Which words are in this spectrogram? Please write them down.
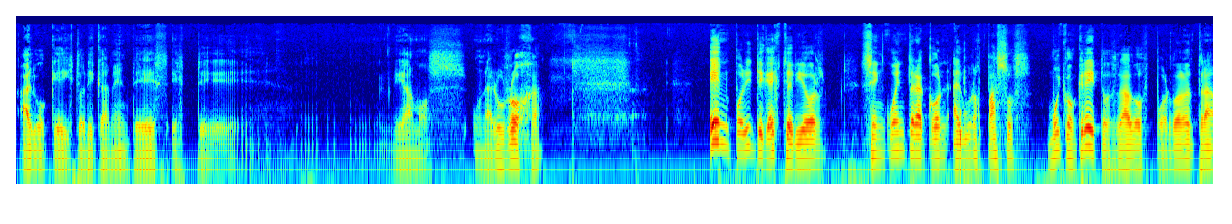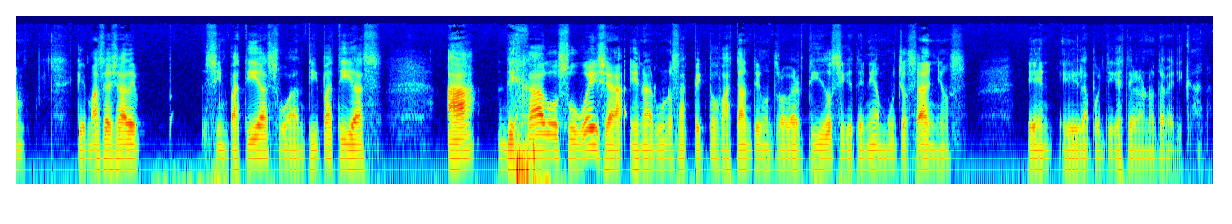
algo que históricamente es, este, digamos, una luz roja. En política exterior se encuentra con algunos pasos muy concretos dados por Donald Trump, que más allá de simpatías o antipatías, ha dejado su huella en algunos aspectos bastante controvertidos y que tenían muchos años en eh, la política exterior norteamericana.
